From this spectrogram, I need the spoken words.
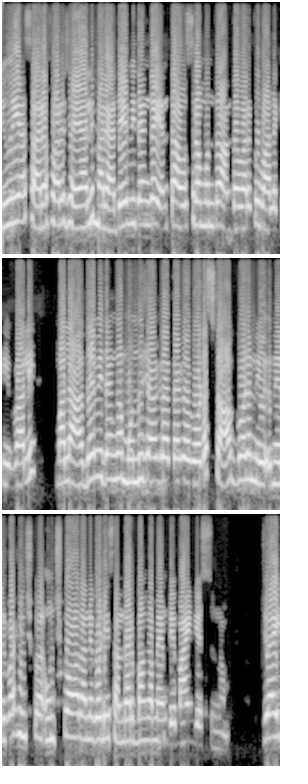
యూరియా సరఫరా చేయాలి. మరి అదే విధంగా ఎంత అవసరం ఉందో అంతవరకు వాళ్ళకి ఇవ్వాలి. మళ్ళీ అదే విధంగా ముందు జాగ్రత్తగా కూడా స్టాక్ కూడా నిర్- నిర్వహించుకో ఉంచుకోవాలని కూడా ఈ సందర్భంగా మేము డిమాండ్ చేస్తున్నాం. జై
